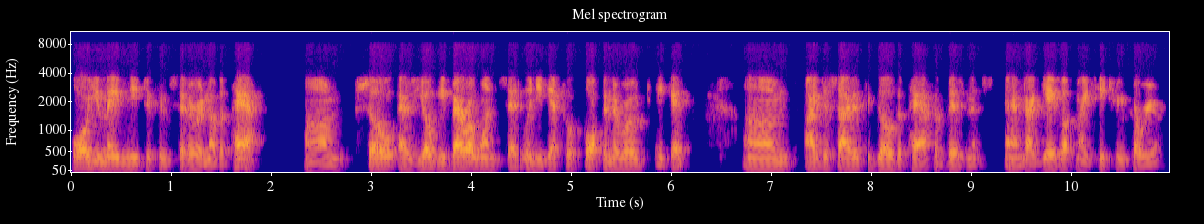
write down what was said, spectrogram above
or you may need to consider another path. Um, so as Yogi Berra once said, when you get to a fork in the road, take it um, I decided to go the path of business and I gave up my teaching career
